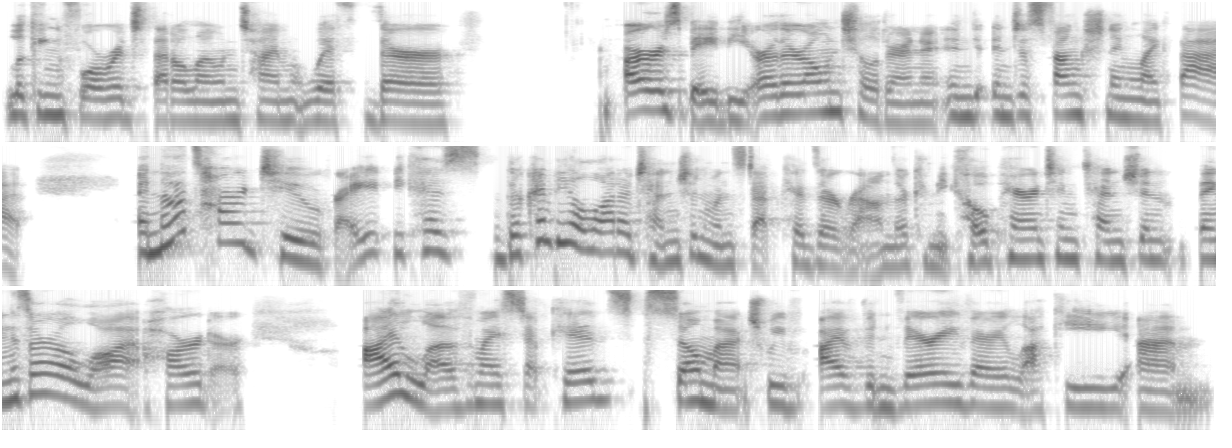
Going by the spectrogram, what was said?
looking forward to that alone time with their ours baby or their own children and, and just functioning like that. And that's hard too, right? Because there can be a lot of tension when stepkids are around. There can be co parenting tension. Things are a lot harder. I love my stepkids so much. We've I've been very very lucky. Um,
